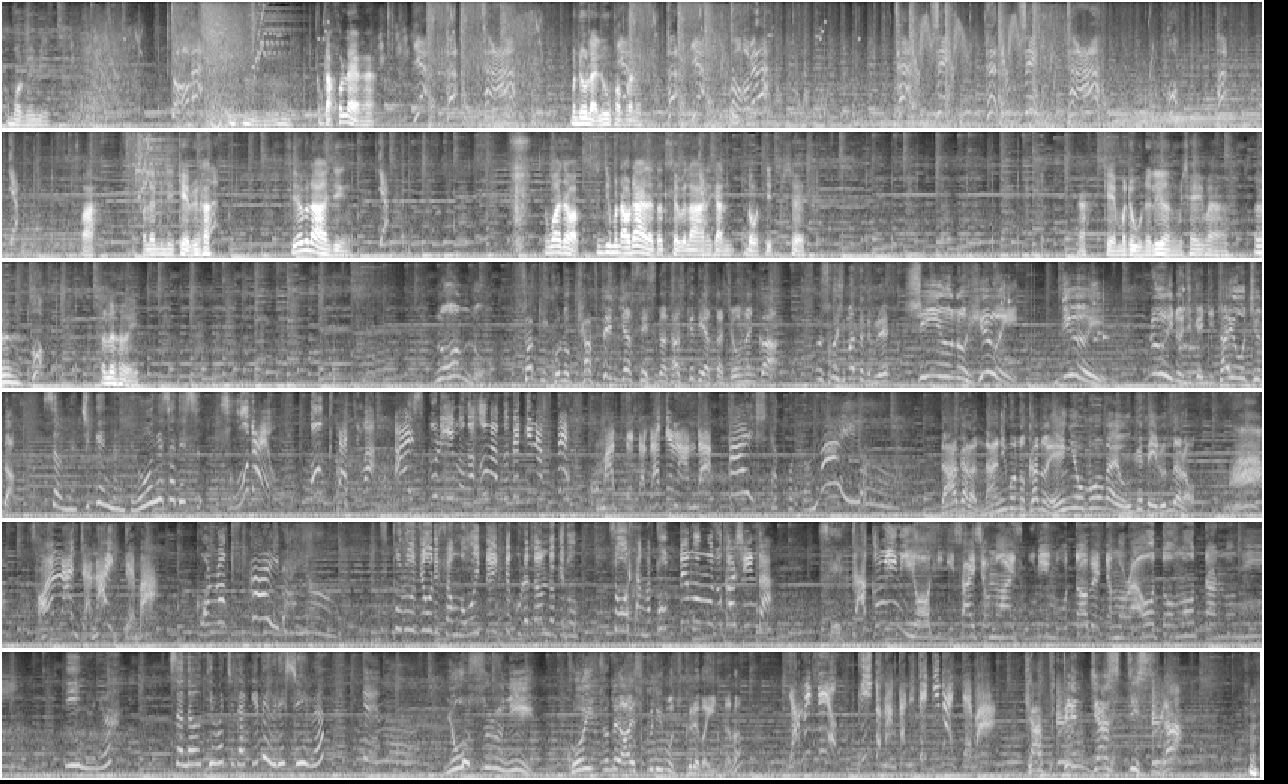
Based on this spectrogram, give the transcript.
ข้างบนไม่มีกับดักโคตรแรงฮะ มันโดนหลายลูกพร้อมกันเลย ป่ะมาเล่นมินิเกมด้วยฮะเสียเวลาจริงนึกว่าจะแบบ จริง ๆ มันเอาได้แหละแต่เสียเวลาในการโดดจิบเฉยนะเกมมาดูในเรื่องไม่ใช่มา เออ ほ เออเลยเหย なんださっきこのキャプテンジャスティスが助けてやった少年か少し待っててくれ親友のヒューイ デューイルーイの事件に対応中だ。そんな事件なんて大げさです。そうだよ。僕たちはアイスクリームがうまくできなくて困ってただけなんだ。大したことないよ。だから何者かの営業妨害を受けているんだろう。もうそんなんじゃないってば。この機械だよ。スクルージおじさんが置いていってくれたんだけど操作がとっても難しい最初のアイスクリームを食べてもらおうと思ったのに。いいのよ。そのお気持ちだけで嬉しいわ。でも要するにこいつでアイスクリームを作ればいいんだな。やめてよ。ピートなんかにできないってば。キャプテンジャスティスだ。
